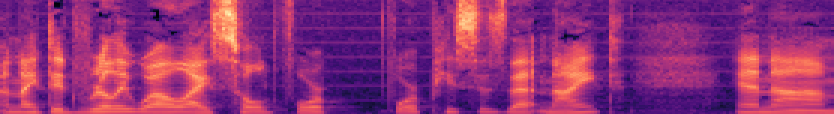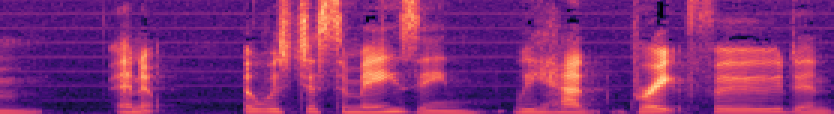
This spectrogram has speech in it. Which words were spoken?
and I did really well. I sold four four pieces that night, and um, and it it was just amazing. We had great food, and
